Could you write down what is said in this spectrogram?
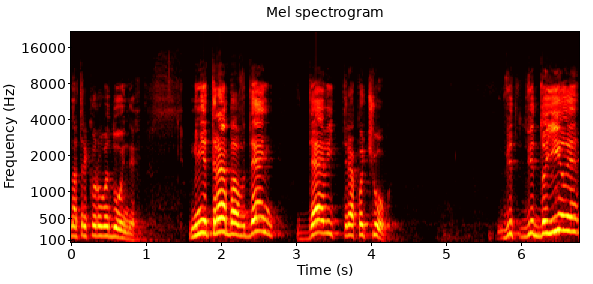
на три корови дойних, мені треба в день 9 тряпочок. Від, віддоїли,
